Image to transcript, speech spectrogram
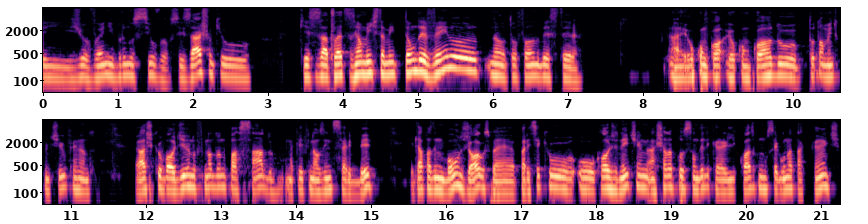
e Giovani e Bruno Silva. Vocês acham que, o, que esses atletas realmente também estão devendo ou não? Estou falando besteira. Ah, eu, concordo, eu concordo totalmente contigo, Fernando. Eu acho que o Valdívia, no final do ano passado, naquele finalzinho de Série B, ele tava fazendo bons jogos. É, parecia que o, o Claudinei tinha achado a posição dele, que era ele quase como um segundo atacante,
